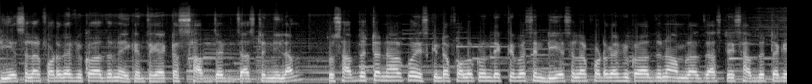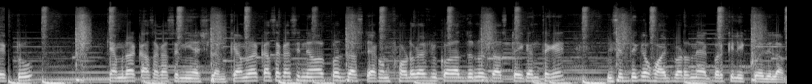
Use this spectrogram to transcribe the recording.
ডিএসএলআর ফটোগ্রাফি করার জন্য এখান থেকে একটা সাবজেক্ট জাস্ট নিলাম। তো সাবজেক্টটা নেওয়ার পর স্ক্রিনটা ফলো করুন। দেখতে পাচ্ছেন ডিএসএলআর ফটোগ্রাফি করার জন্য আমরা জাস্ট এই সাবজেক্টটাকে একটু ক্যামেরার কাছাকাছি নিয়ে আসলাম। ক্যামেরার কাছাকাছি নেওয়ার পর জাস্ট এখন ফটোগ্রাফি করার জন্য জাস্ট এখান থেকে নিচের দিকে হোয়াইট বাটনে একবার ক্লিক করে দিলাম।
